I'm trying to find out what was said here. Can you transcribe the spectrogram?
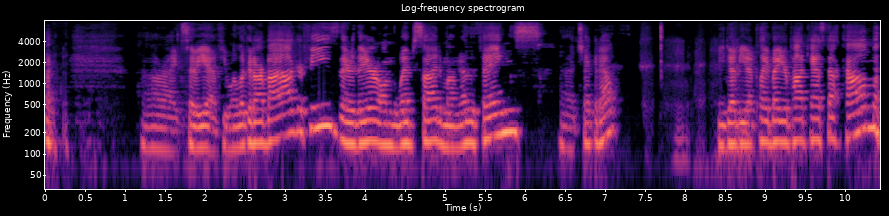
All right. So, yeah, if you want to look at our biographies, they're there on the website, among other things. Uh, check it out. www.playbyyourpodcast.com.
